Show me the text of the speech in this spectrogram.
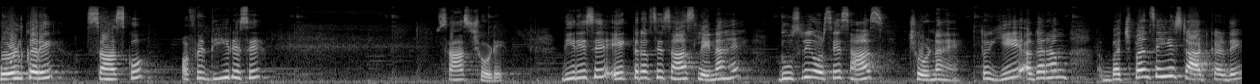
होल्ड करें सांस को और फिर धीरे से सांस छोड़े। धीरे से एक तरफ़ से सांस लेना है दूसरी ओर से सांस छोड़ना है। तो ये अगर हम बचपन से ही स्टार्ट कर दें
